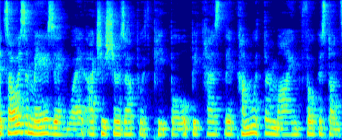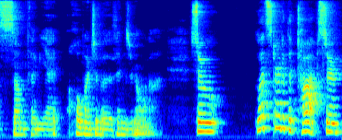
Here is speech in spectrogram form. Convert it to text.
it's always amazing what actually shows up with people because they come with their mind focused on something, yet a whole bunch of other things are going on. So let's start at the top. So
